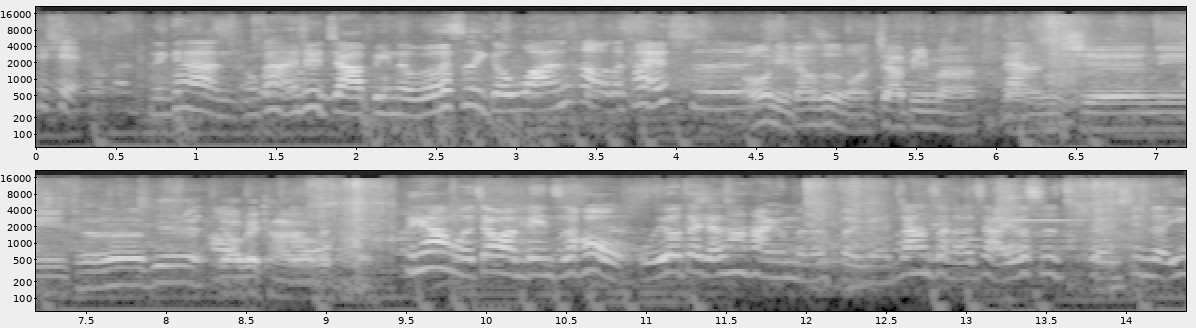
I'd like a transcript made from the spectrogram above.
谢谢。你看，我刚才去加冰了，我又是一个完好的开始。哦，你刚刚说什么嘉宾吗？感谢你特别，好要被卡，要被卡。你看我加完冰之后，我又再加上它原本的粉圆，这样子合起来又是全新的一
